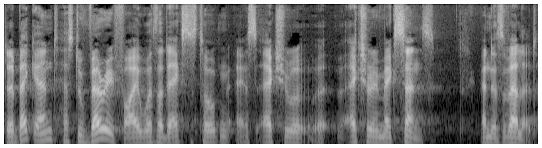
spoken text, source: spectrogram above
the backend has to verify whether the access token actual, uh, actually makes sense and is valid.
